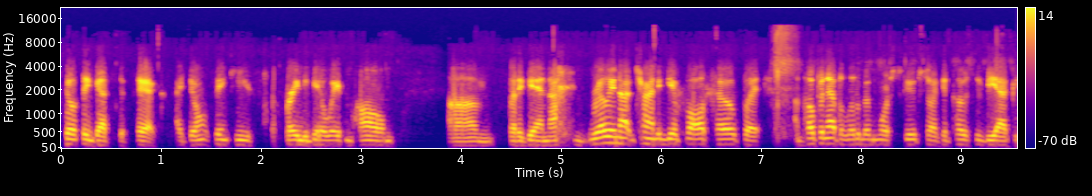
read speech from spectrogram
still think that's the pick. I don't think he's afraid to get away from home. Um, but again, I'm really not trying to give false hope, but I'm hoping to have a little bit more scoop so I can post the VIP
